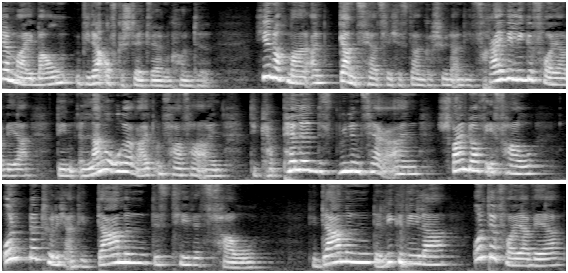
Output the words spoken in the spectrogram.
der Maibaum wieder aufgestellt werden konnte. Hier nochmal ein ganz herzliches Dankeschön an die Freiwillige Feuerwehr, den Langeoger Reit- und Fahrverein, die Kapelle des Mühlenverein Schweindorf e.V. und natürlich an die Damen des TWSV, die Damen der Likedela und der Feuerwehr,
